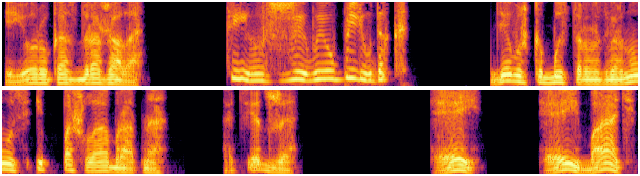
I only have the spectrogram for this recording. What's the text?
Ее рука сдрожала. Ты лживый ублюдок. Девушка быстро развернулась и пошла обратно. Отец же... «Эй! Эй, бать!»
